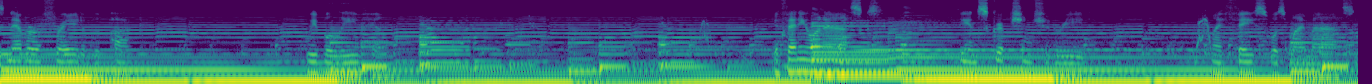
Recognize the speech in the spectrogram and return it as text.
Was never afraid of the puck. We believe him. If anyone asks, the inscription should read My face was my mask.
